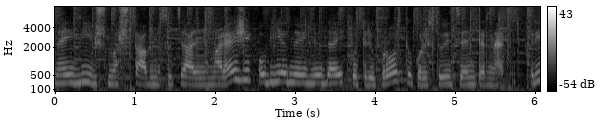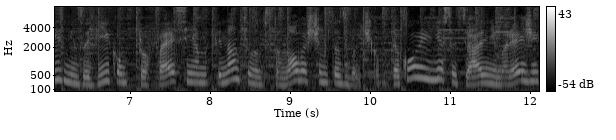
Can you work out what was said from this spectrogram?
найбільш масштабні соціальні мережі об'єднують людей, котрі просто користуються інтернетом, різні за віком, професіями, фінансовим становищем та звичками. Такою є соціальні мережі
